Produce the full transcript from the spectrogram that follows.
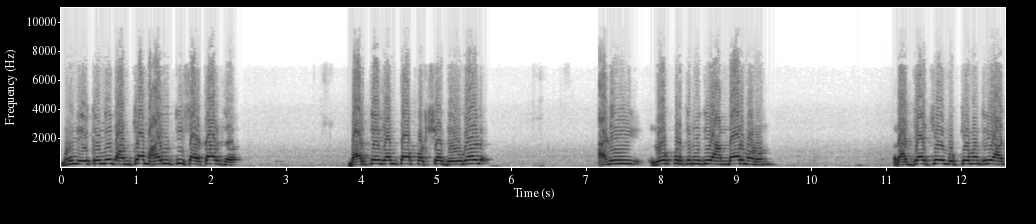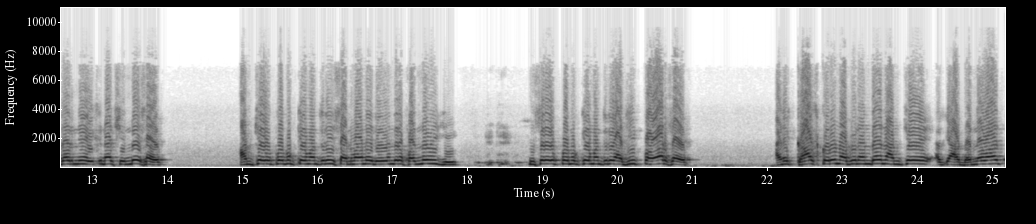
म्हणून एकंदरीत आमच्या महायुती सरकारचं भारतीय जनता पक्ष देवगड आणि लोकप्रतिनिधी आमदार म्हणून राज्याचे मुख्यमंत्री आदरणीय एकनाथ शिंदे साहेब आमचे उपमुख्यमंत्री सन्मान्य देवेंद्र फडणवीसजी दुसरे उपमुख्यमंत्री अजित पवार साहेब आणि खास करून अभिनंदन आमचे धन्यवाद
